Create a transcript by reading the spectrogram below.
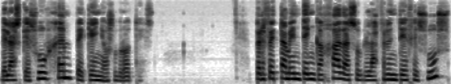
de las que surgen pequeños brotes. Perfectamente encajada sobre la frente de Jesús,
